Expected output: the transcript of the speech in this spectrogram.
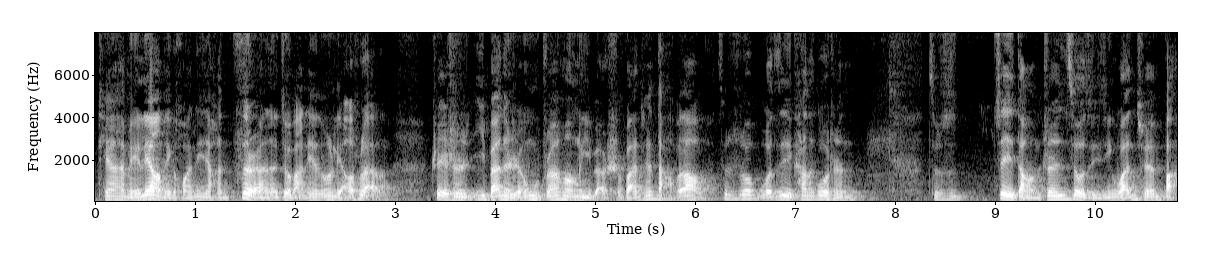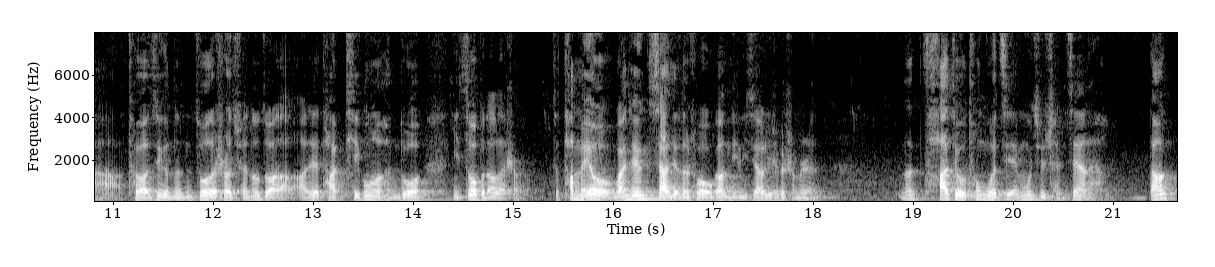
天还没亮的一个环境下，很自然的就把那些东西聊出来了。这也是一般的人物专访里边是完全达不到的。就是说，我自己看的过程，就是这档真人秀已经完全把特稿这个能做的事儿全都做到了，而且他提供了很多你做不到的事儿。就他没有完全下结论说，我告诉你李孝利是个什么人，那他就通过节目去呈现了呀。当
